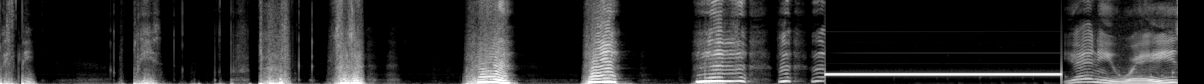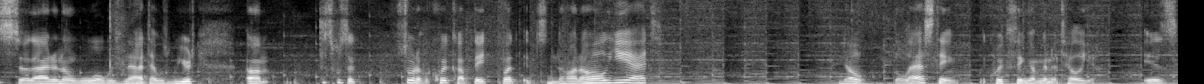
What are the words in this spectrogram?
with me. Please. Anyways, so I don't know what was that. That was weird. Um, this was a sort of a quick update, but it's not all yet. No, the last thing, the quick thing I'm gonna tell you, is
